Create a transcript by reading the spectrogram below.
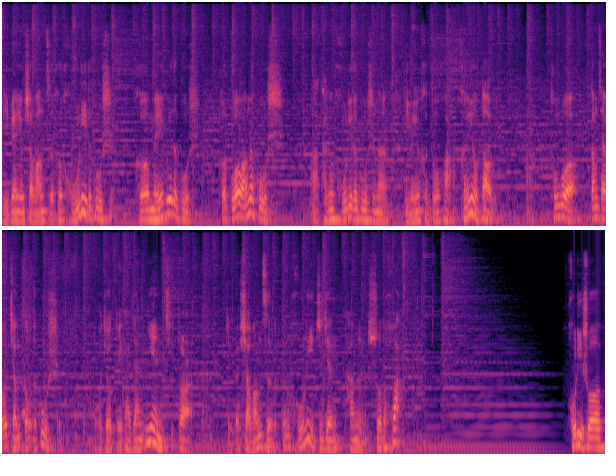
里边有小王子和狐狸的故事，和玫瑰的故事，和国王的故事。啊，他跟狐狸的故事呢，里面有很多话很有道理，啊，通过刚才我讲狗的故事，啊，我就给大家念几段儿，这个小王子跟狐狸之间他们说的话。狐狸说：“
